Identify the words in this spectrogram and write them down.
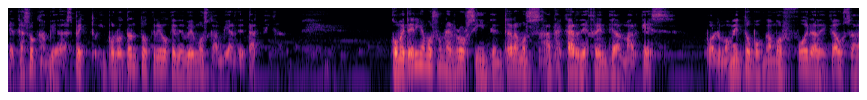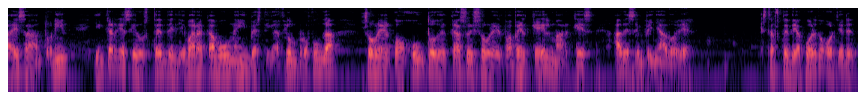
El caso cambia de aspecto y por lo tanto creo que debemos cambiar de táctica. Cometeríamos un error si intentáramos atacar de frente al marqués. Por el momento pongamos fuera de causa a esa Antonín y encárguese usted de llevar a cabo una investigación profunda sobre el conjunto del caso y sobre el papel que el marqués ha desempeñado en él. ¿Está usted de acuerdo, Gorgeret?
